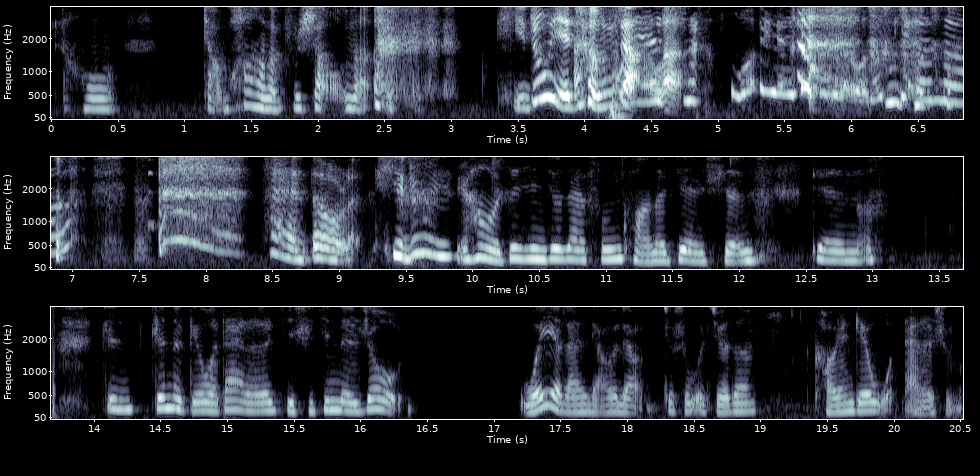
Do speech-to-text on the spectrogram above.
然后长胖了不少呢，体重也成长了。我也是，我也是，我的天呐！太逗了，体重。然后我最近就在疯狂的健身，天呐，真真的给我带来了几十斤的肉。我也来聊一聊，就是我觉得考研给我带来什么。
